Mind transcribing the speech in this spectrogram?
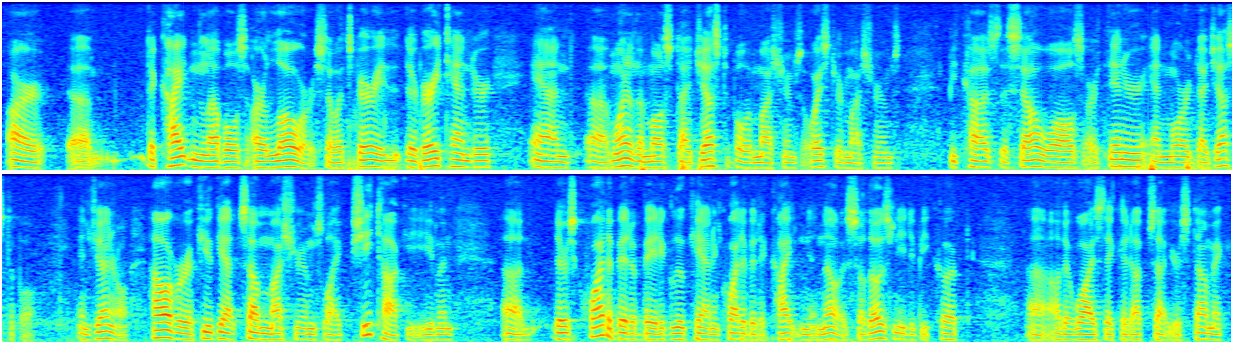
are um, the chitin levels are lower, so it's very they're very tender, and uh, one of the most digestible of mushrooms, oyster mushrooms, because the cell walls are thinner and more digestible in general. However, if you get some mushrooms like shiitake even, uh, there's quite a bit of beta-glucan and quite a bit of chitin in those. So those need to be cooked. Uh, otherwise, they could upset your stomach.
